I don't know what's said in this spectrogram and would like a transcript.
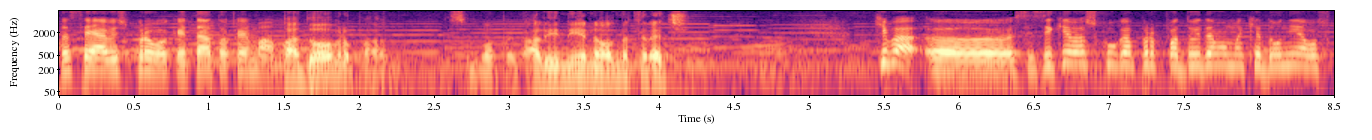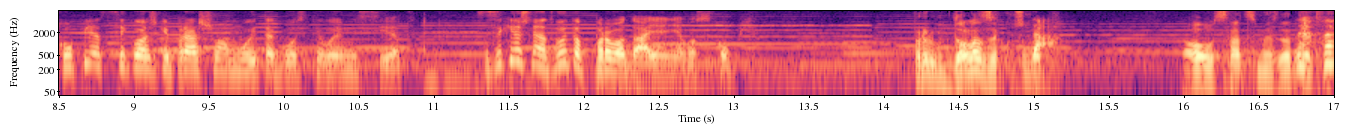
Da se javiš prvo kaj tato, kaj mama. Pa dobro, pa... си му опек. Али ние на одмет реч. Кеба, се сеќаваш кога прв пат дојдам во Македонија во Скопје, секогаш ги прашувам моите гости во емисијата. Се сеќаваш на твоето прво дајање во Скопје? Прв долазек во да. Скопје? Да. Оу, сад сме затекли.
